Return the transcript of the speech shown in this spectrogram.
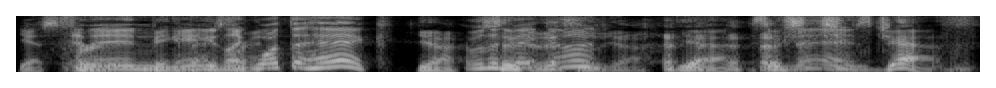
Yes, For and then being a bad Annie's like, "What the heck? Yeah. it was a So fake gun." was- yeah. Yeah, so she then- shoots Jeff,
